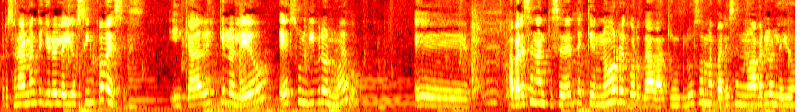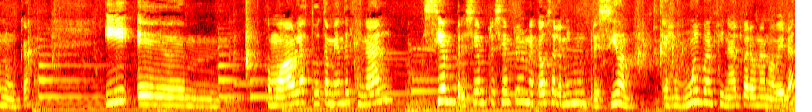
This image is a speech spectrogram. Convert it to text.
personalmente yo lo he leído cinco veces y cada vez que lo leo es un libro nuevo. Eh, aparecen antecedentes que no recordaba, que incluso me parecen no haberlos leído nunca. Y em, como hablas tú también del final, siempre, siempre, siempre me causa la misma impresión. Es un muy buen final para una novela.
